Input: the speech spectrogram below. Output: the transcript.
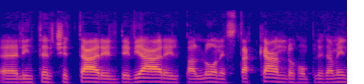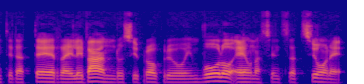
eh, l'intercettare, il deviare il pallone staccando completamente da terra, elevandosi proprio in volo, è una sensazione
